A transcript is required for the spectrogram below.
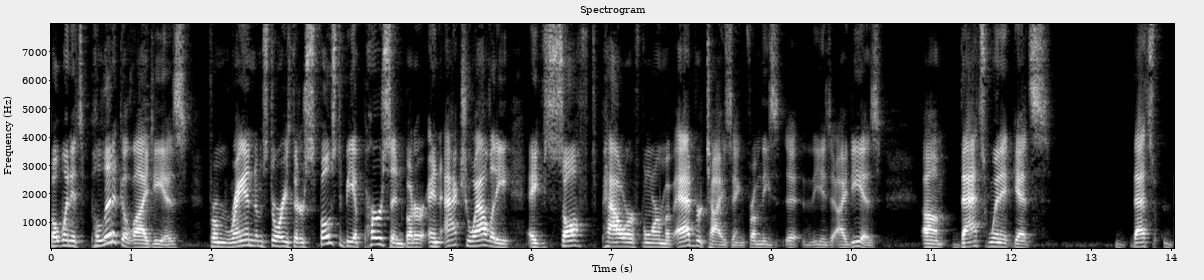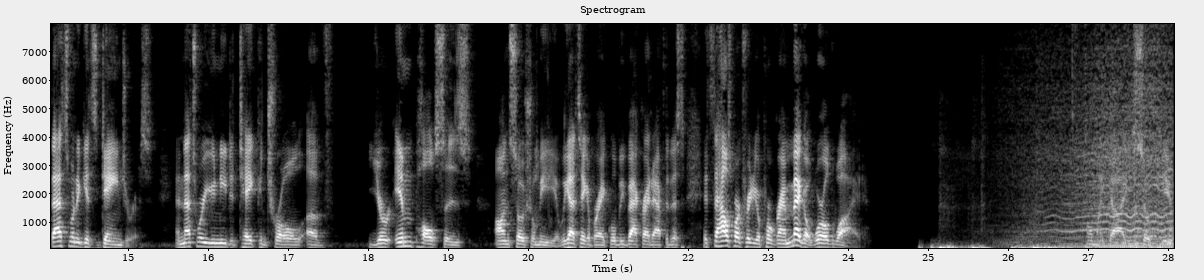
But when it's political ideas from random stories that are supposed to be a person, but are in actuality a soft power form of advertising from these uh, these ideas, um, that's when it gets that's that's when it gets dangerous, and that's where you need to take control of your impulses on social media. We got to take a break. We'll be back right after this. It's the Hal Sparks Radio program, Mega Worldwide. Oh my God, he's so cute.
